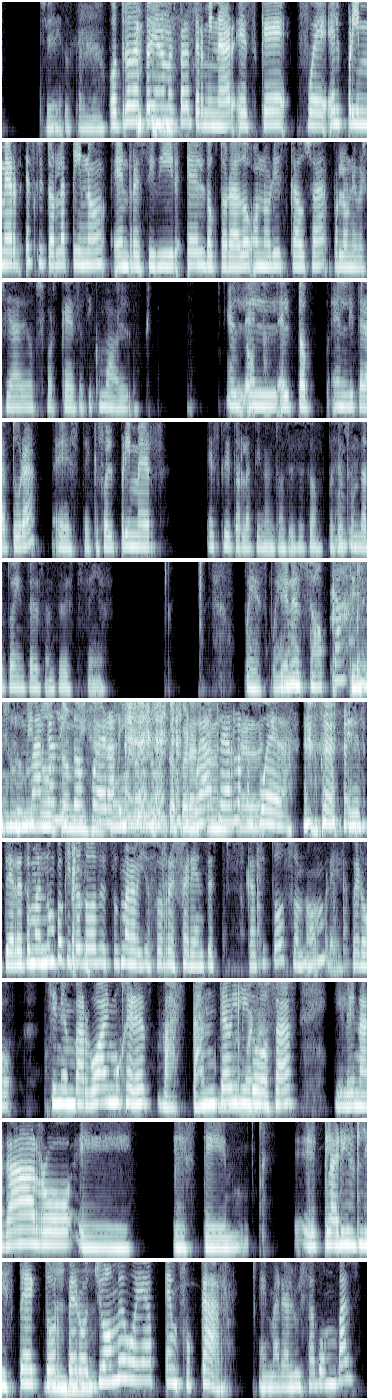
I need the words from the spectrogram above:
Sí, Sí. totalmente. Otro dato ya nada más para terminar es que fue el primer escritor latino en recibir el doctorado honoris causa por la Universidad de Oxford, que es así como el, El el, top. el- el top en literatura, este, que fue el primer escritor latino. Entonces eso, pues es un dato interesante de este señor. Pues bueno, Tienes- me toca. Tienes Sus un marcas minuto, listos mija, fuera. Un minuto, corazón. Voy a hacer lo que pueda. Este, retomando un poquito todos estos maravillosos referentes, pues casi todos son hombres, pero sin embargo hay mujeres bastante Muy habilidosas. Elena Garro, eh, este, eh, Clarice Lispector, pero yo me voy a enfocar en María Luisa Bombal.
